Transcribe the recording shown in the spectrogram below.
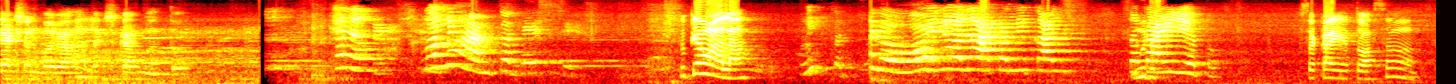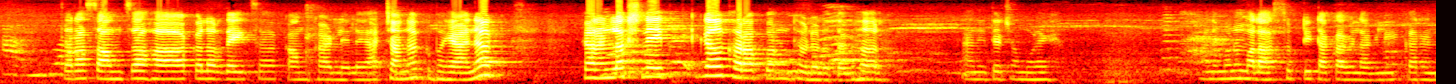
रिॲक्शन बघा. लक्ष काय म्हणतो. तू केव्हा आला? सकाळी येतो असं? तर असं आमचा हा कलर द्यायचं काम काढलेलं आहे. अचानक भयानक. कारण लक्षने इतकं खराब करून ठेवलेलं होतं घर. आणि त्याच्यामुळे आणि म्हणून मला सुट्टी टाकावी लागली. कारण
